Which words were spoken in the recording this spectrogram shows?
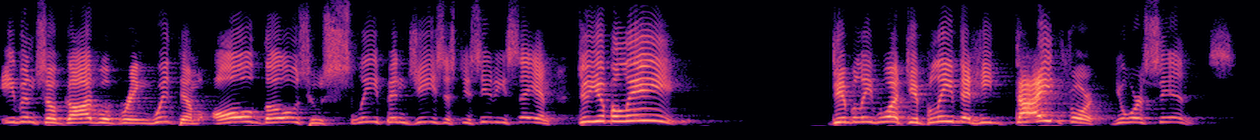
even so God will bring with him all those who sleep in Jesus. Do you see what he's saying? Do you believe? Do you believe what? Do you believe that he died for your sins?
